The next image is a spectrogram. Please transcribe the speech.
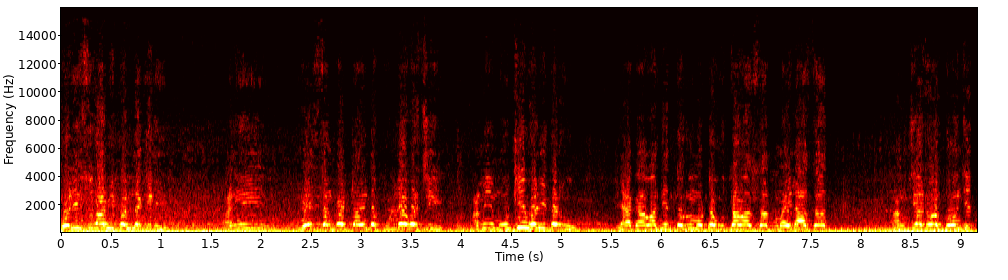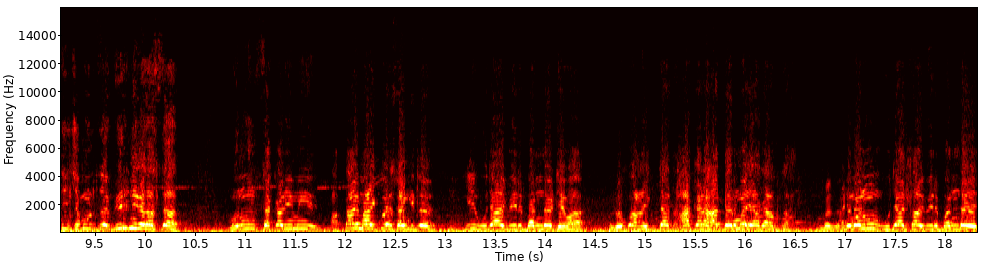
होळी सुद्धा आम्ही बंद केली. आणि हे संकट टाळल्यानंतर पुढल्या वर्षी आम्ही मोठी होळी करू. या गावातील तरुण मोठे उत्सव असतात महिला असतात. आमच्याजवळ दोनशे तीनशे मुलं वीर निघत असतात. म्हणून सकाळी मी आता माईकवर सांगितलं की उद्या वीर बंद ठेवा. लोक ऐकतात हा करा हा धर्म या गावचा. आणि म्हणून उद्याचा वीर बंद आहे.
